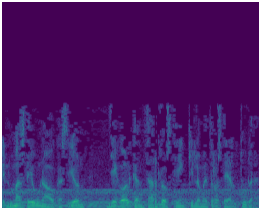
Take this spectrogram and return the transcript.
En más de una ocasión llegó a alcanzar los 100 kilómetros de altura,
